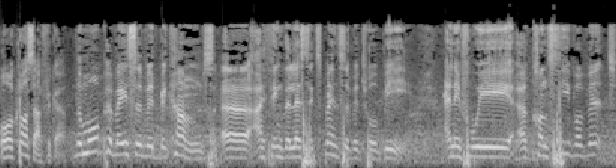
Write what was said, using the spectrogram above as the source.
or across Africa? The more pervasive it becomes, uh, I think the less expensive it will be. And if we uh, conceive of it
